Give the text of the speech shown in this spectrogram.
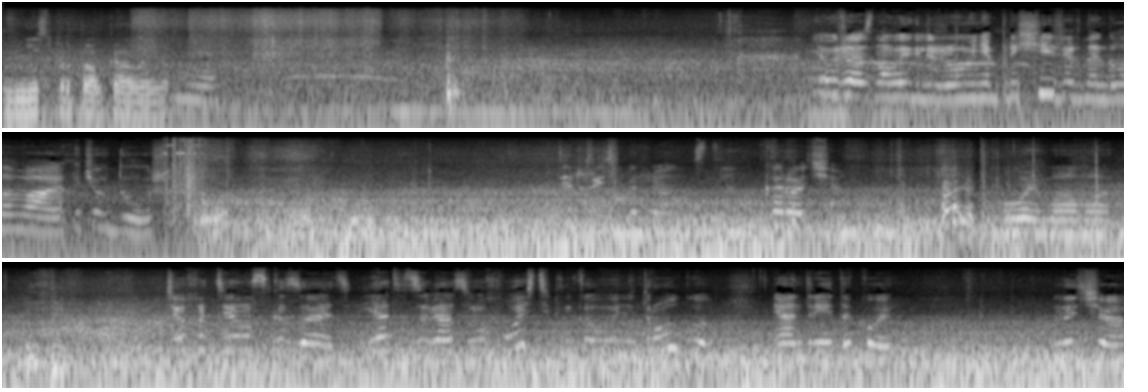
вниз протолкала ее. Нет. Я ужасно выгляжу, у меня прыщи, жирная голова, я хочу в душ. Держись, пожалуйста. Короче. Ой, мама. Что хотела сказать? Я тут завязываю хвостик, никого не трогаю. И Андрей такой, ну чё?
